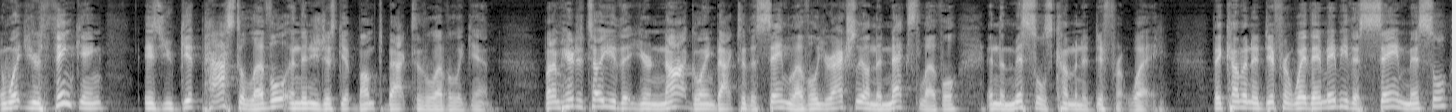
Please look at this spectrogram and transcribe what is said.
And what you're thinking is you get past a level and then you just get bumped back to the level again. But I'm here to tell you that you're not going back to the same level. You're actually on the next level, and the missiles come in a different way. They come in a different way. They may be the same missile,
